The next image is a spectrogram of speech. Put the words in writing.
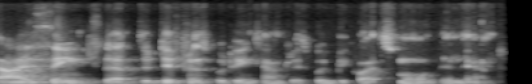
I think that the difference between countries will be quite small in the end.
